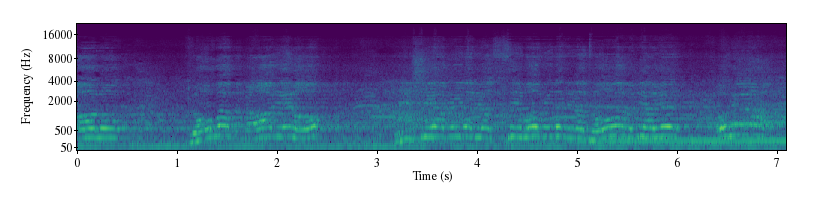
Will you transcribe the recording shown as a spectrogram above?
အားလုံးလုံးဝမနာရဲတော့ဒီရှေ့အပိဒါတွေစေဘောပိဒါတွေတော့လုံးဝမပြရဲโอเคလား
